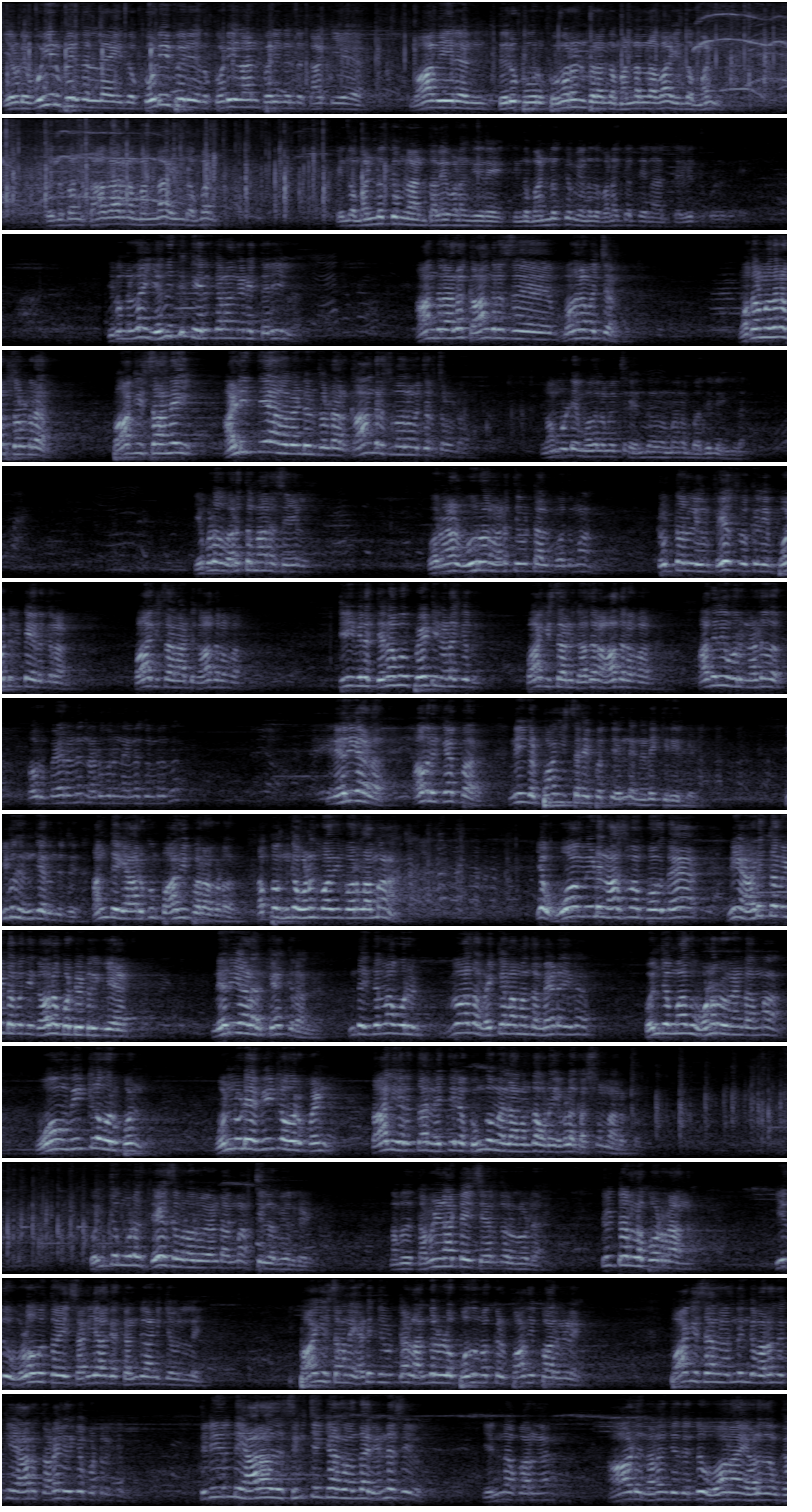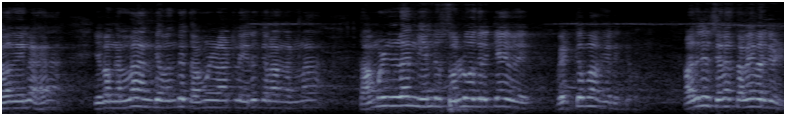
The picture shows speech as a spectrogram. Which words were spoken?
என்னுடைய உயிர் பெரிதல்ல இந்த கொடி பெரிய இந்த கொடிதான் பெரிது என்று காட்டிய மாவீரன் திருப்பூர் குமரன் பிறந்த மண்ணல்லவா? இந்த மண். இந்த மண் சாதாரண மண்ணா? இந்த மண். இந்த மண்ணுக்கும் நான் தலை வணங்குகிறேன். இந்த மண்ணுக்கும் எனது வணக்கத்தை நான் தெரிவித்துக் கொள்கிறேன். இவங்கெல்லாம் எதுக்கு இருக்கிறாங்கன்னு தெரியல. ஆந்திரால காங்கிரஸ் முதலமைச்சர் முதல் முதல்ல சொல்றார். பாகிஸ்தானை அழித்தே ஆக வேண்டும் சொல்றார். காங்கிரஸ் முதலமைச்சர் சொல்றார். நம்முடைய முதலமைச்சர் எந்த விதமான பதில் இல்லை. எவ்வளவு வருத்தமான செயல். ஒரு நாள் ஊர்வலம் நடத்தி விட்டால் போதுமா? ட்விட்டர்லையும் ஃபேஸ்புக்லையும் போட்டுக்கிட்டே இருக்கிறான். பாகிஸ்தான் நாட்டுக்கு ஆதரவா? டிவியில தினமும் பேட்டி நடக்குது. பாகிஸ்தானுக்கு அதன் ஆதரவாக. அதுலயும் ஒரு நடுவர். அவர் பேர் என்ன? நடுவர் என்ன சொல்றது? நெறியாளர். அவர் கேட்பார் நீங்கள் பாகிஸ்தானை பத்தி என்ன நினைக்கிறீர்கள்? இவங்க இங்க இருந்துட்டு அங்க யாருக்கும் பாதிப்பு வரக்கூடாது. அப்ப இங்க உனக்கு பாதிப்பு வரலாமா? ஏ ஓ வீடு நாசமா போகுத. நீ அடுத்த வீட்டை பத்தி கவலைப்பட்டு இருக்கிய. நெறியாளர் கேட்கிறாங்க இந்த இதெல்லாம் ஒரு விவாதம் வைக்கலாமா அந்த மேடையில? கொஞ்சமாவது உணர்வு வேண்டாமா? உன் வீட்டுல ஒரு பெண் உன்னுடைய வீட்டுல ஒரு பெண். தாலி எடுத்தா நெத்தியில குங்குமம் இல்லாம இருந்தா உனக்கு எவ்வளவு கஷ்டமா இருக்கும்? கொஞ்சம் கூட தேச உணர்வு வேண்டாமா? சில பேர்கள். நமது தமிழ்நாட்டை சேர்ந்தவர்களோட ட்விட்டர்ல போடுறாங்க. இது உளவுத்துறை சரியாக கண்காணிக்கவில்லை. பாகிஸ்தானை அடித்து விட்டால் அங்குள்ள பொதுமக்கள் பாதிப்பார்களே. பாகிஸ்தான்ல இருந்து இங்க வர்றதுக்கு யாரும் தடை விதிக்கப்பட்டிருக்கு. திடீர்னு யாராவது சிகிச்சைக்காக வந்தால் என்ன செய்வது? என்ன பாருங்க. ஆடு நனைஞ்சது என்று ஓனாய் அழுதும் கதையில இவங்கெல்லாம் இங்க வந்து தமிழ்நாட்டில் இருக்கிறாங்கன்னா தமிழன் என்று சொல்வதற்கே வெ- வெட்கமாக இருக்கிறது அதிலும் சில தலைவர்கள்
